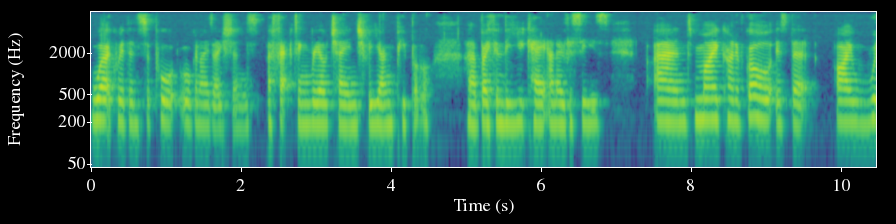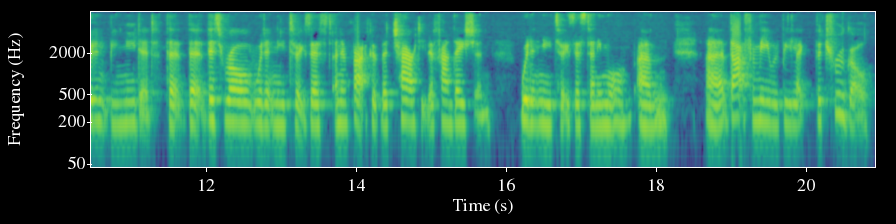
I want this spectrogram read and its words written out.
work with and support organizations affecting real change for young people, uh, both in the UK and overseas. And my kind of goal is that I wouldn't be needed, that, that this role wouldn't need to exist. And in fact, that the charity, the foundation, wouldn't need to exist anymore. Um, uh, that for me would be like the true goal,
